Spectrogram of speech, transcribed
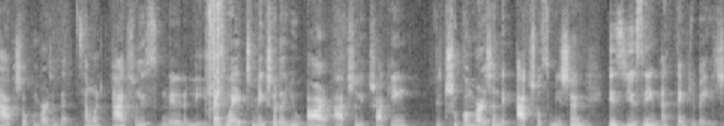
actual conversion, that someone actually submitted a lead. Best way to make sure that you are actually tracking the true conversion, the actual submission, is using a thank you page.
